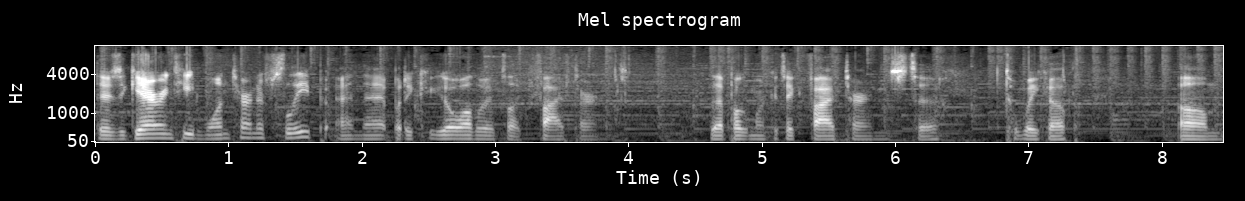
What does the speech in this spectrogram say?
there's a guaranteed one turn of sleep, and that but it could go all the way up to like five turns. That Pokemon could take five turns to to wake up. Um,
